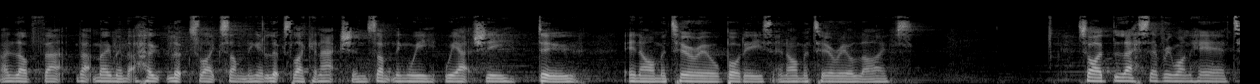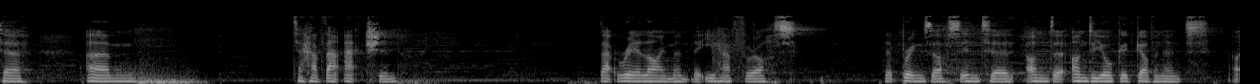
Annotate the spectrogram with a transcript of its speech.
I love that, that moment that hope looks like something. It looks like an action, something we, we actually do in our material bodies, in our material lives. So I bless everyone here to, um, to have that action, that realignment that you have for us that brings us into under under your good governance, uh,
